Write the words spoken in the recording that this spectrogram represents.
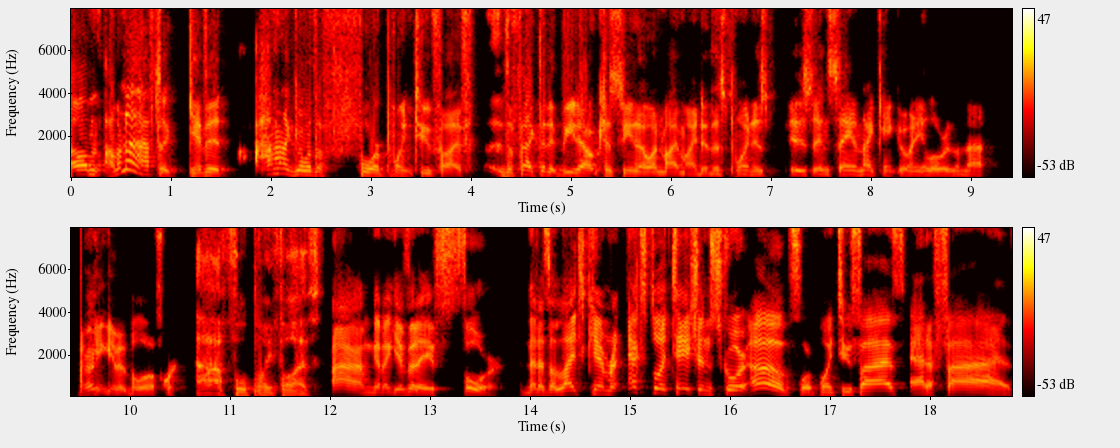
Um, I'm gonna have to give it. I'm gonna go with a 4.25. The fact that it beat out Casino in my mind at this point is is insane, and I can't go any lower than that. I can't give it below a four. Uh, 4.5. I'm gonna give it a four. And that is a lights camera exploitation score of 4.25 out of 5.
